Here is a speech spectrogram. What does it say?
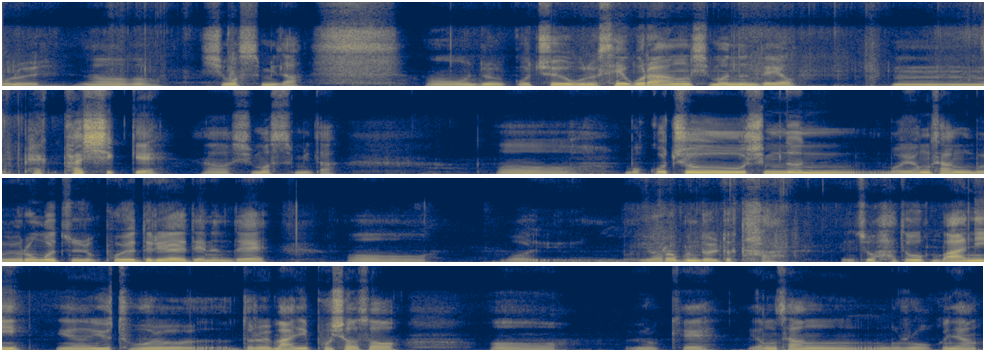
오늘 어, 심었습니다. 어, 오늘 고추 요거 새고랑 심었는데요. 음, 180개 어, 심었습니다. 어, 뭐 고추 심는 뭐 영상 뭐 이런 것 좀 보여드려야 되는데 어, 뭐 여러분들도 다 좀 하도 많이 어, 유튜브들을 많이 보셔서 어 이렇게 영상으로 그냥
